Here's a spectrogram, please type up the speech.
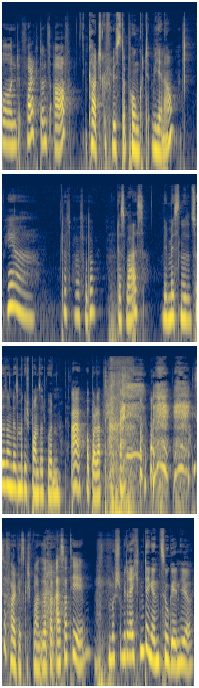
und folgt uns auf couchgeflüster.vienna. Ja, das war's, oder? Das war's. Wir müssen nur dazu sagen, dass wir gesponsert wurden. Ah, hoppala. Diese Folge ist gesponsert von SAT. Muss schon mit rechten Dingen zugehen hier.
